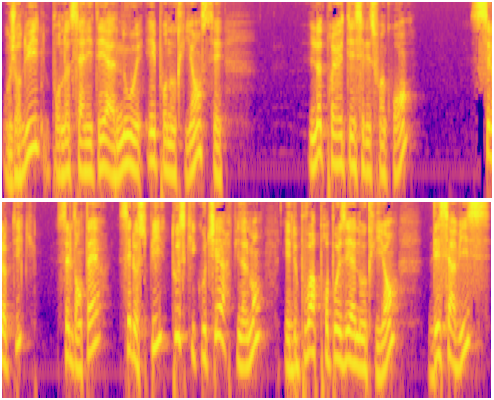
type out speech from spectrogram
Aujourd'hui, pour notre sanité, à nous et pour nos clients, c'est notre priorité, c'est les soins courants, c'est l'optique, c'est le dentaire, c'est l'hospi, tout ce qui coûte cher finalement, et de pouvoir proposer à nos clients des services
